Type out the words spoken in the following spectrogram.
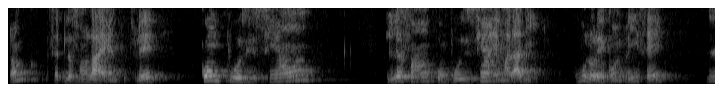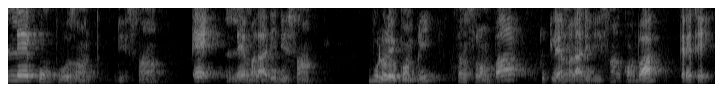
Donc, cette leçon-là est intitulée Composition, le sang, composition et maladie. Vous l'aurez compris, c'est les composantes du sang et les maladies du sang. Vous l'aurez compris, ce ne seront pas toutes les maladies du sang qu'on va traiter,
